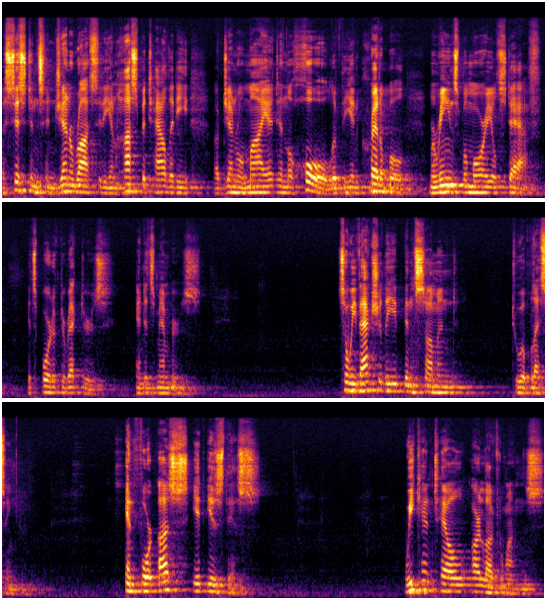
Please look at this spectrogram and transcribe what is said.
assistance and generosity and hospitality of General Myatt and the whole of the incredible Marines Memorial staff, its board of directors, and its members. So we've actually been summoned to a blessing. And for us, it is this we can tell our loved ones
